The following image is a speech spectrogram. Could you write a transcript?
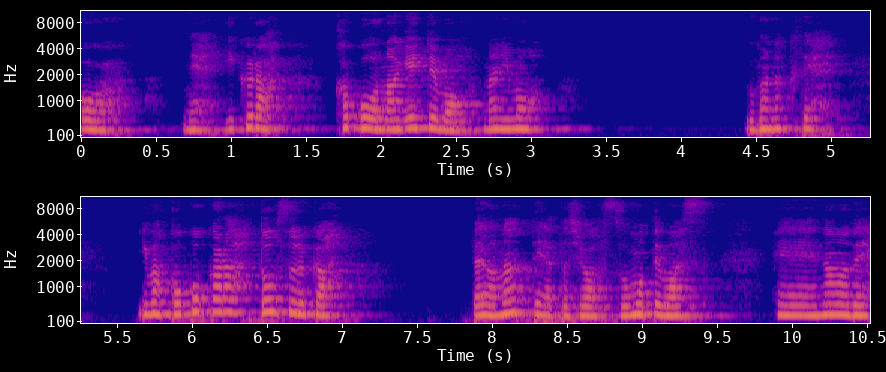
を、ね、いくら過去を嘆いても何も生まなくて、今ここからどうするかだよなって私はそう思ってます。えー、なので、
